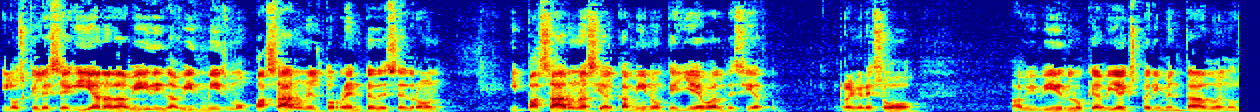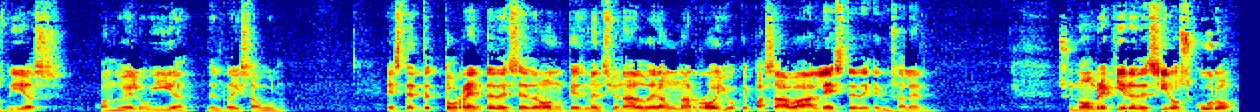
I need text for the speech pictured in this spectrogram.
y los que le seguían a David y David mismo pasaron el torrente de Cedrón y pasaron hacia el camino que lleva al desierto. Regresó a vivir lo que había experimentado en los días cuando él huía del rey Saúl. Este torrente de Cedrón que es mencionado era un arroyo que pasaba al este de Jerusalén. Su nombre quiere decir oscuro,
